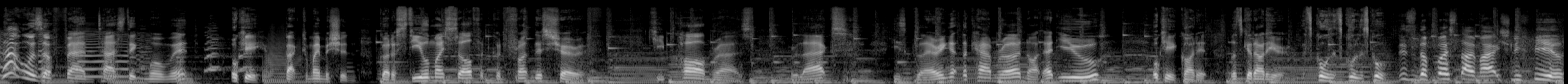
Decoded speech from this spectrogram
That was a fantastic moment. Okay, back to my mission. Gotta steel myself and confront this sheriff. Keep calm, Raz. Relax. He's glaring at the camera, not at you. Okay, got it. Let's get out of here. Let's go, let's go, let's go. This is the first time I actually feel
